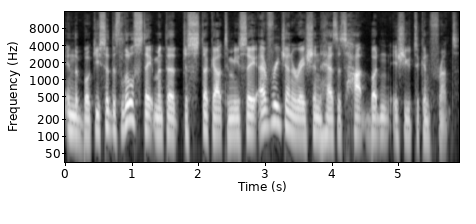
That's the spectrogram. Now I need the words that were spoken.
in the book you said this little statement that just stuck out to me. You say every generation has its hot button issue to confront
